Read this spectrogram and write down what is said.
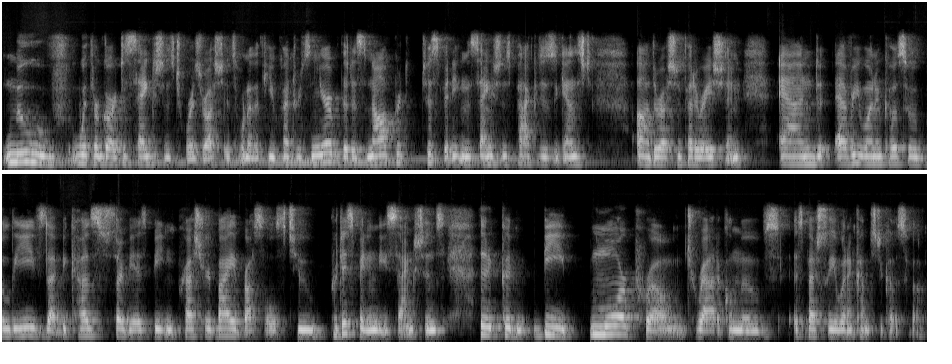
move with regard to sanctions towards Russia. It's one of the few countries in Europe that is not participating in the sanctions packages against uh, the Russian Federation. And everyone in Kosovo believes that because Serbia is being pressured by Brussels to participate in these sanctions, that it could be more prone to radical moves, especially when it comes to Kosovo.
